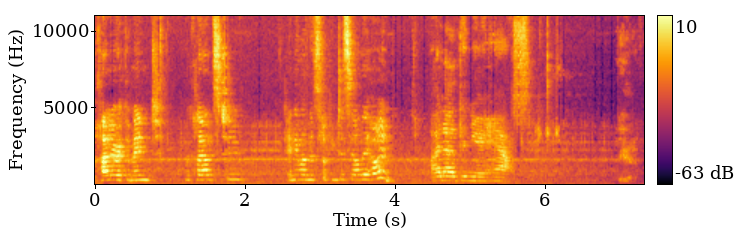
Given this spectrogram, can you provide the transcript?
highly recommend MacLeod's to anyone that's looking to sell their home. I love the new house. Beautiful.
